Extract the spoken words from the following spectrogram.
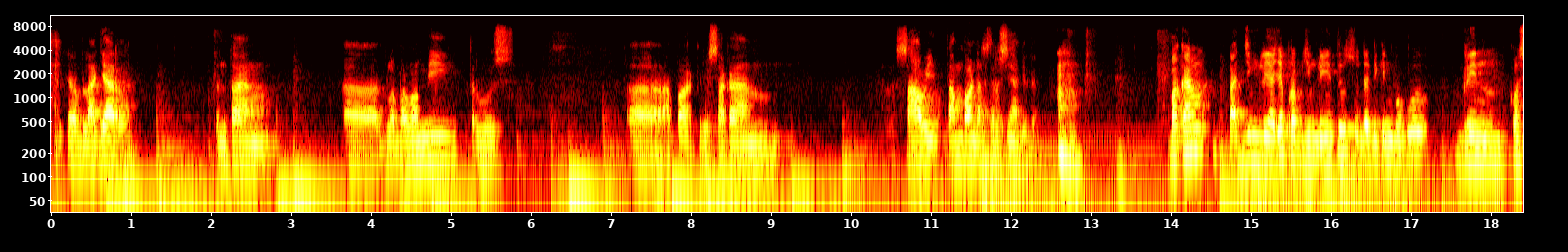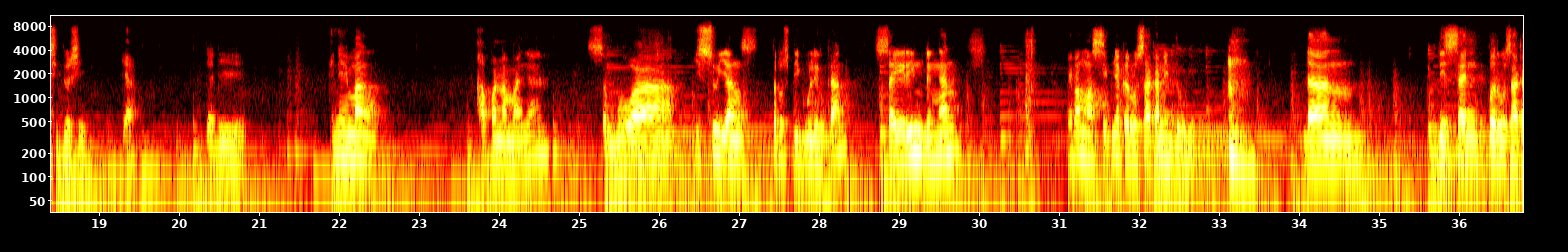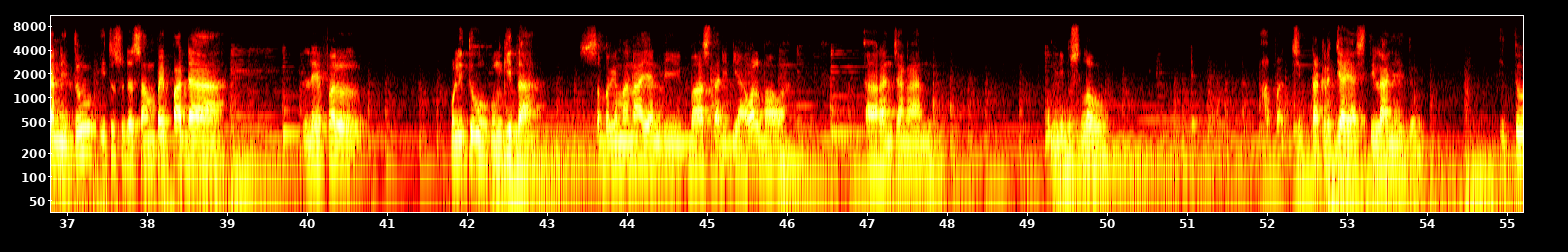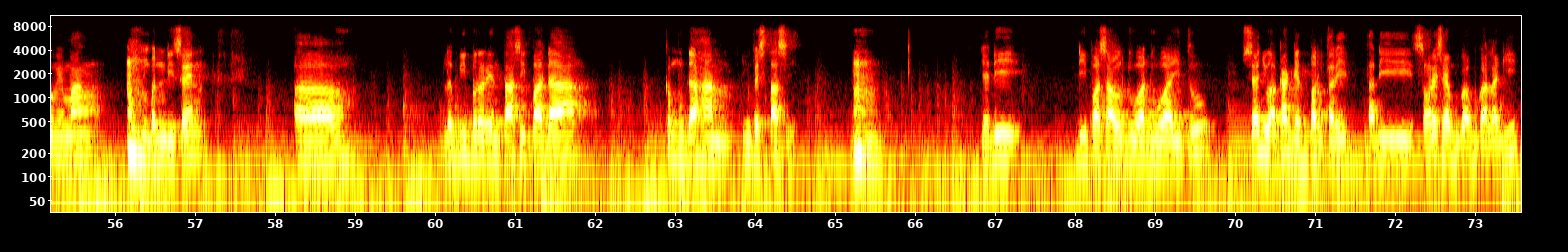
Kita belajar tentang uh, global warming, terus uh, apa kerusakan sawit, tambang dan seterusnya gitu. Bahkan Pak Jimli aja, Prof Jimli itu sudah bikin buku Green Constitution, ya. Jadi ini memang apa namanya sebuah isu yang terus digulirkan seiring dengan memang masifnya kerusakan itu gitu. Dan desain perusakan itu itu sudah sampai pada level politik hukum kita sebagaimana yang dibahas tadi di awal bahwa uh, rancangan omnibus law apa cipta kerja ya istilahnya itu itu memang mendesain uh, lebih berorientasi pada kemudahan investasi. Jadi di pasal 22 itu saya juga kaget baru tadi tadi sore saya buka-buka lagi.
